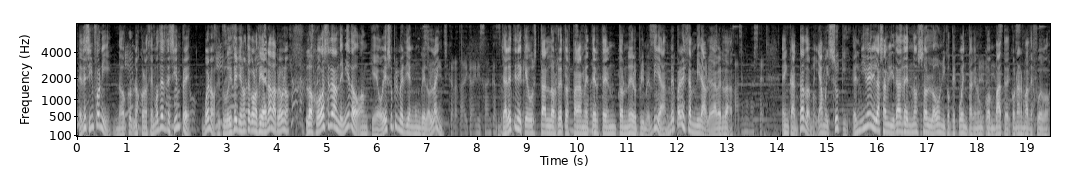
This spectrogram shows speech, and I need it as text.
Es de Symphony. No, nos conocemos desde siempre. Bueno, si tú lo dices, yo no te conocía de nada, pero bueno. Los juegos se le dan de miedo, aunque hoy es su primer día en Google Online. Ya le tiene que gustar los retos para meterte en un torneo el primer día. Me parece admirable, la verdad. Encantado, me llamo Izuki. El nivel y las habilidades no son lo único que cuentan en un combate con armas de fuego.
